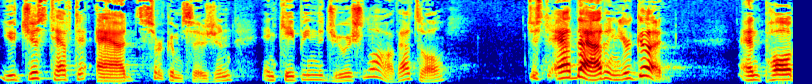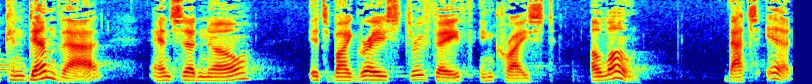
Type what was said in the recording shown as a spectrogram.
You just have to add circumcision and keeping the Jewish law. That's all. Just add that and you're good. And Paul condemned that and said, no, it's by grace through faith in Christ alone. That's it.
